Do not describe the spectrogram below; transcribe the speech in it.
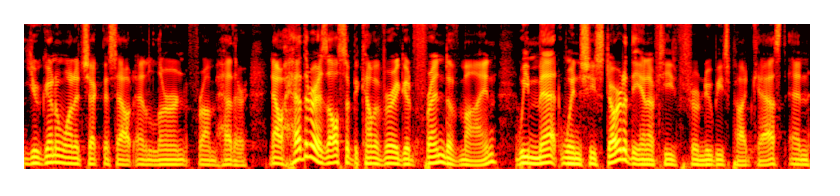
You're going to want to check this out and learn from Heather. Now, Heather has also become a very good friend of mine. We met when she started the NFT for Newbies podcast, and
